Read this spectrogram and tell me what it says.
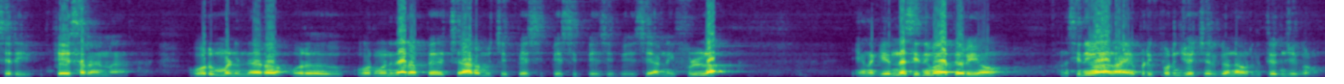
சரி பேசுகிறேன் நான். ஒரு மணி நேரம் ஒரு ஒரு மணி நேரம் பேச்சு ஆரம்பித்து பேசி பேசி பேசி பேசி அன்றைக்கி ஃபுல்லாக எனக்கு என்ன சினிமா தெரியும் அந்த சினிமாவை நான் எப்படி புரிஞ்சு வச்சுருக்கேன்னு அவருக்கு தெரிஞ்சுக்கணும்.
